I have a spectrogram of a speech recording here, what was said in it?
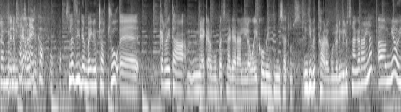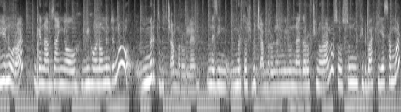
ደንበኞቻችን አይከፉም። ስለዚህ ደንበኞቻችሁ ቅሬታ የሚያቀርቡበት ነገር አለ ወይ? comment የሚሰጡት እንዲህ ብታደርጉልን የሚሉት ነገር አለ? ያው ይኖራል፣ ግን አብዛኛው የሚሆነው ምንድነው ምርት ብትጨምሩልን፣ እነዚህን ምርቶች ብትጨምሩልን የሚሉን ነገሮች ይኖራሉ። እሱንም feedback እየሰማን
